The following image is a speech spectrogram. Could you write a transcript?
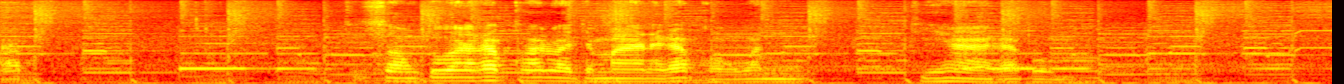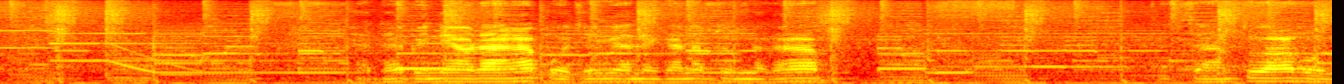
ครับสองตัวนะครับคาดว่าจะมานะครับของวันที่ห้าครับผมถ้าเป็นแนวทางครับโปรดใช้เงินในการรับชมนะครับสามตัวครับผม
